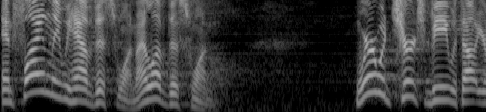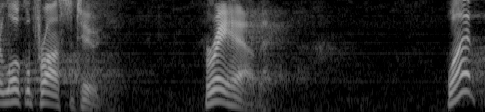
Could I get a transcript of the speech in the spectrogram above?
And finally, we have this one. I love this one. Where would church be without your local prostitute? Rahab. What?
